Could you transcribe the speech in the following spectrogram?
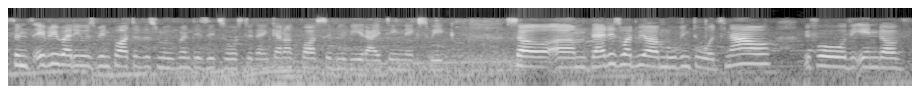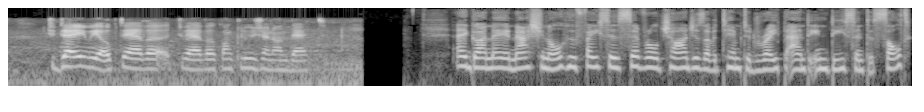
since everybody who's been part of this movement is exhausted and cannot possibly be writing next week. So um, that is what we are moving towards now before the end of today we hope to have a to have a conclusion on that. A Ghanaian national who faces several charges of attempted rape and indecent assault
